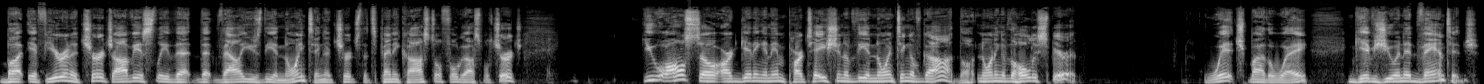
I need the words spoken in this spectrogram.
but if you're in a church, obviously that that values the anointing, a church that's Pentecostal, full gospel church, you also are getting an impartation of the anointing of God, the anointing of the Holy Spirit, which, by the way, gives you an advantage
